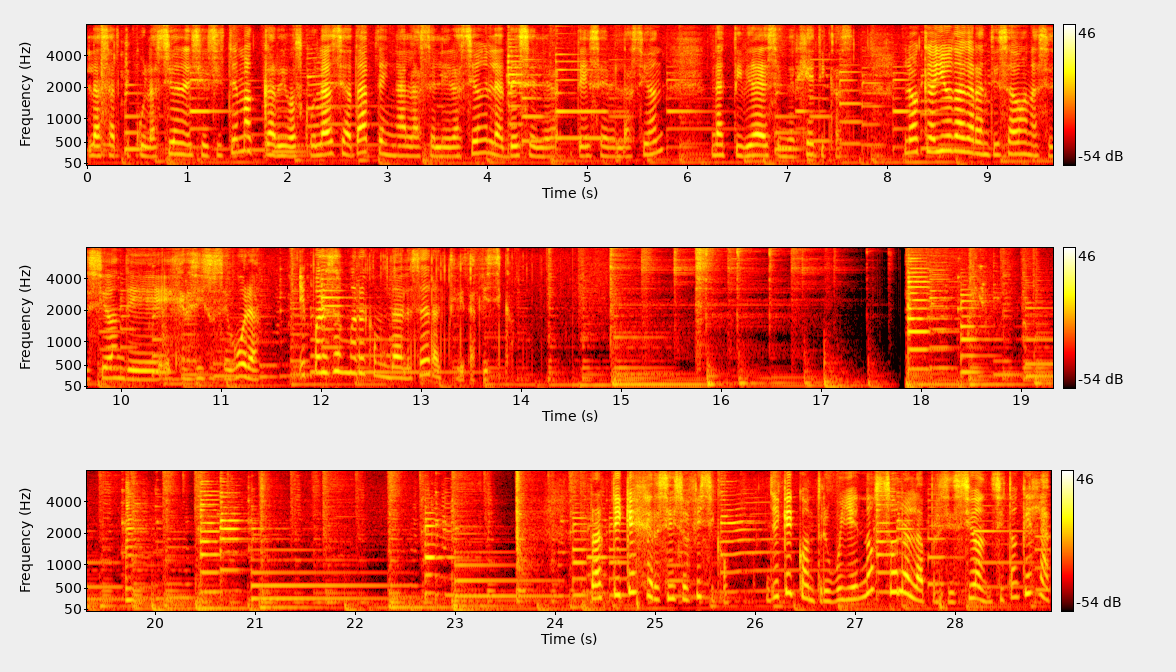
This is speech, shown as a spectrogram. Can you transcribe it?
las articulaciones y el sistema cardiovascular se adapten a la aceleración y la deceleración de actividades energéticas, lo que ayuda a garantizar una sesión de ejercicio segura y por eso es muy recomendable hacer actividad física. Practique ejercicio físico, ya que contribuye no solo a la precisión, sino que es la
